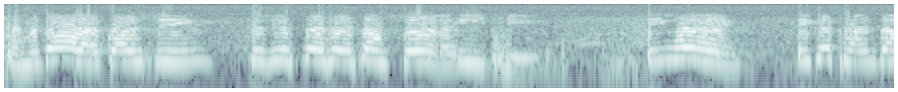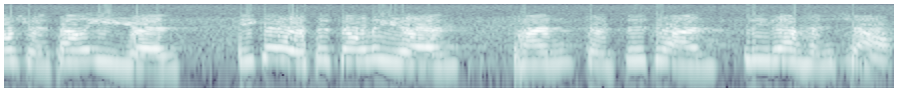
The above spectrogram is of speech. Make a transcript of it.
我们都要来关心这些社会上所有的议题，因为一个团长选上议员，一个我是中立人，团粉丝团力量很小，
